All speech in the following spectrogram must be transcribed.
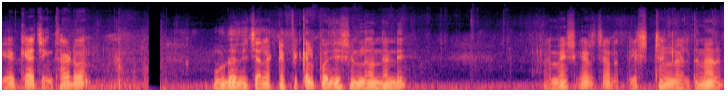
you're catching third one మూడోది చాలా టిఫికల్ పొజిషన్లో ఉందండి. రమేష్ గారు చాలా క్లిష్టంగా వెళ్తున్నారు.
